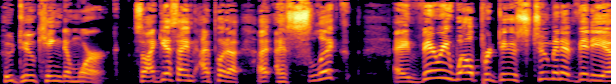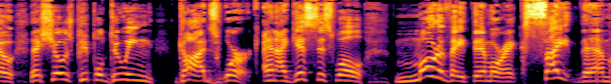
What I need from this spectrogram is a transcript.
who do kingdom work. So I guess I, I put a, a, a slick a very well produced two minute video that shows people doing God's work. And I guess this will motivate them or excite them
